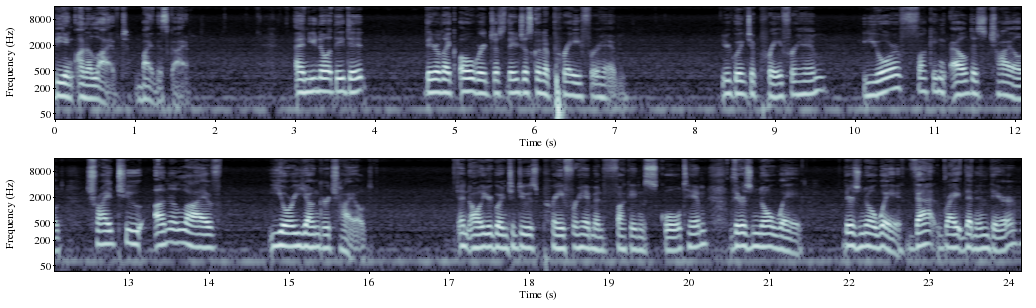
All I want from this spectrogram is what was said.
being unalived by this guy. And you know what they did? They're like, "Oh, we're just they're just to pray for him." You're going to pray for him? Your fucking eldest child tried to unalive your younger child and all you're going to do is pray for him and fucking scold him, there's no way. There's no way. That right then and there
